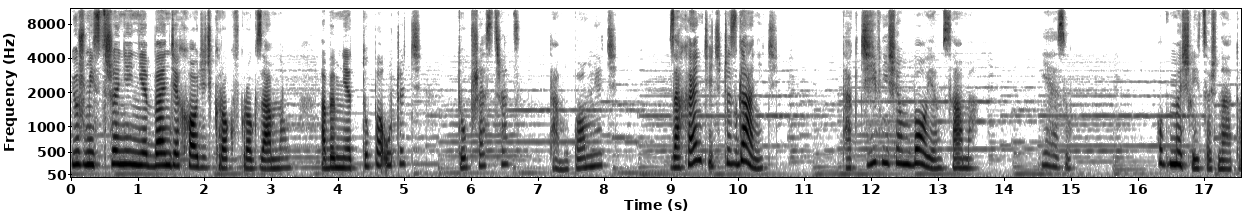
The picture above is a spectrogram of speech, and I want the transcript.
Już mistrzyni nie będzie chodzić krok w krok za mną, aby mnie tu pouczyć, tu przestrzec, tam upomnieć, zachęcić czy zganić. Tak dziwnie się boję sama. Jezu, obmyślij coś na to.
